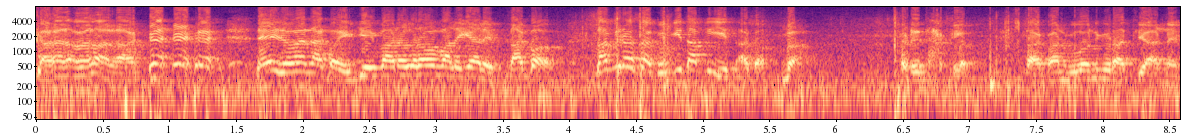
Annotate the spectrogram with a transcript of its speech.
karena apa lah. Nih cuma takut baru berapa paling kali takut tapi rasa gue kita pihit takut mbak. Ada takut takutan gue nih kurang aneh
